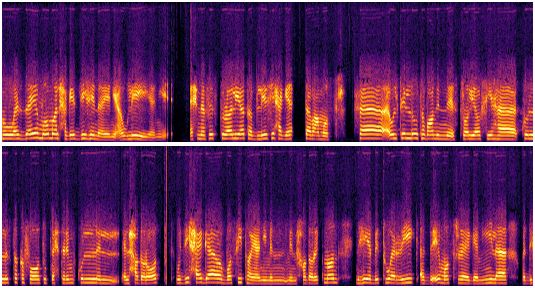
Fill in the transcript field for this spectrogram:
هو إزاي يا ماما الحاجات دي هنا؟ يعني أو ليه؟ يعني إحنا في أستراليا طب ليه في حاجات تبع مصر؟ فقلت له طبعا إن أستراليا فيها كل الثقافات وبتحترم كل الحضارات. ودي حاجة بسيطة يعني من من حضارتنا إن هي بتوريك قد إيه مصر جميلة وقد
